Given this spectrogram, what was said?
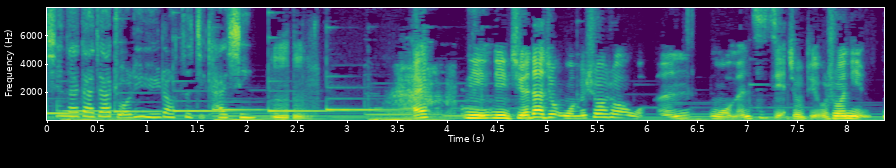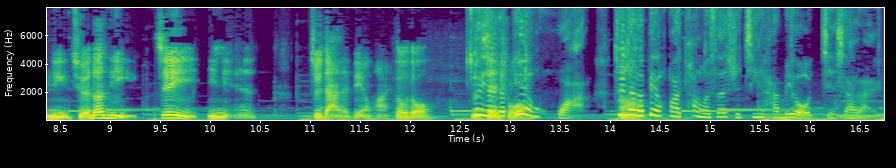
现在大家着力于让自己开心，嗯，哎，你你觉得就我们说说我们我们自己，就比如说你你觉得你这一年最大的变化，豆豆，最大的。变化，最大的嗯变化，胖了三十斤还没有减下来。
